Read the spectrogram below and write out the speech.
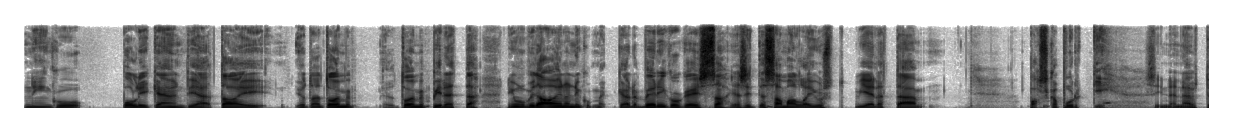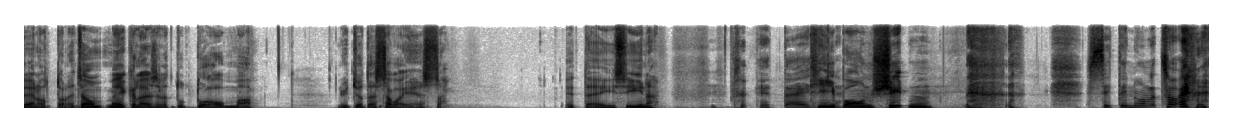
niinku, polikäyntiä tai jotain toime, toimepidettä, niin mun pitää aina niinku, me- käydä verikokeissa ja sitten samalla just viedä tää paskapurkki sinne näytteenottoon. Et se on meikäläiselle tuttua hommaa nyt jo tässä vaiheessa. Että ei siinä. Että ei Keep on shitting. Sitten olet soinen.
